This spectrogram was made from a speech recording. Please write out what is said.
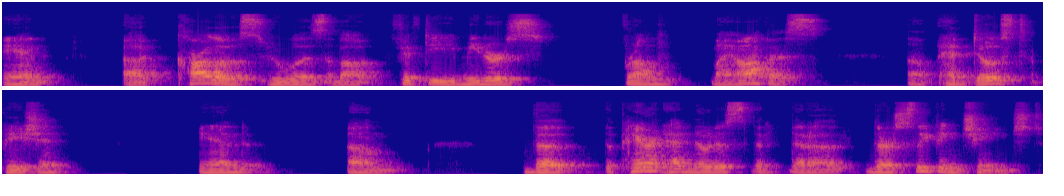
And uh, Carlos, who was about 50 meters from my office, uh, had dosed a patient. And um, the, the parent had noticed that, that uh, their sleeping changed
